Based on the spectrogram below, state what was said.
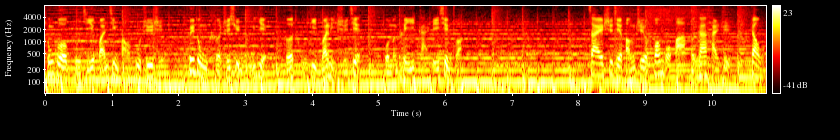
通过普及环境保护知识，推动可持续农业和土地管理实践，我们可以改变现状。在世界防治荒漠化和干旱日，让我们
